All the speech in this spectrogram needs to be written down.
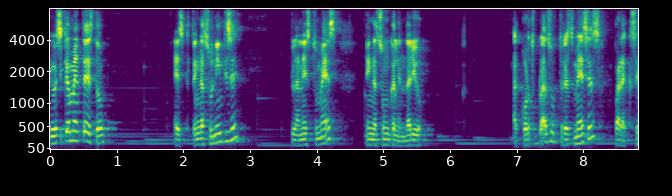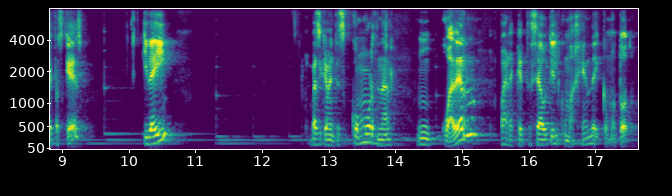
Y básicamente esto es que tengas un índice, planees tu mes, tengas un calendario a corto plazo, tres meses, para que sepas qué es. Y de ahí, básicamente es cómo ordenar un cuaderno para que te sea útil como agenda y como todo.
